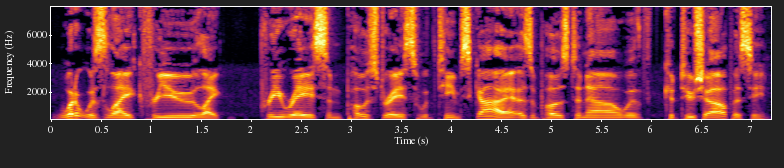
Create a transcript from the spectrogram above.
what it was like for you, like pre-race and post-race with Team Sky, as opposed to now with Katusha Alpecin?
